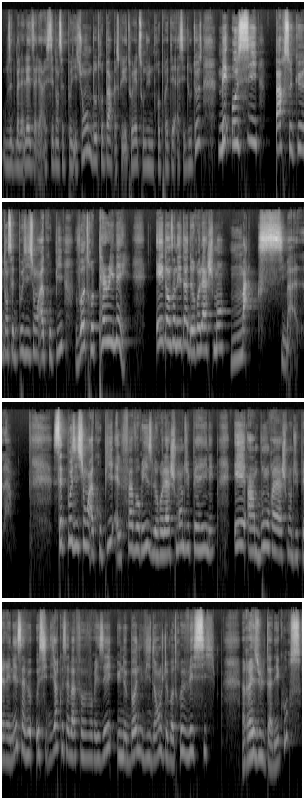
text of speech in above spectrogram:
vous êtes mal à l'aise d'aller rester dans cette position, d'autre part parce que les toilettes sont d'une propriété assez douteuse, mais aussi parce que dans cette position accroupie, votre périnée est dans un état de relâchement maximal. Cette position accroupie, elle favorise le relâchement du périnée. Et un bon relâchement du périnée, ça veut aussi dire que ça va favoriser une bonne vidange de votre vessie. Résultat des courses,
